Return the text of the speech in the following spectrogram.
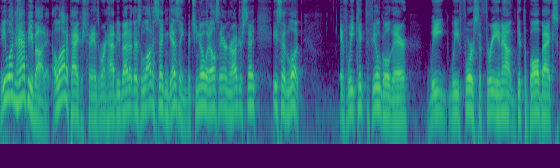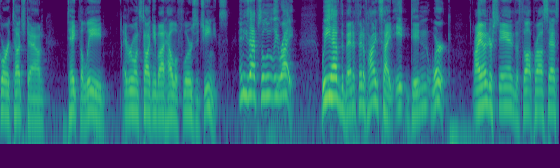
he wasn't happy about it. A lot of Packers fans weren't happy about it. There's a lot of second guessing. But you know what else Aaron Rodgers said? He said, look, if we kick the field goal there, we we force a three and out, get the ball back, score a touchdown, take the lead. Everyone's talking about how LaFleur's a genius. And he's absolutely right. We have the benefit of hindsight. It didn't work. I understand the thought process.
